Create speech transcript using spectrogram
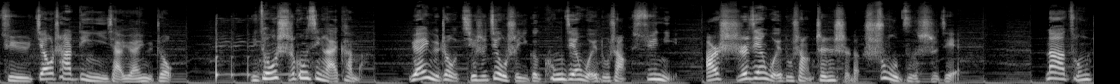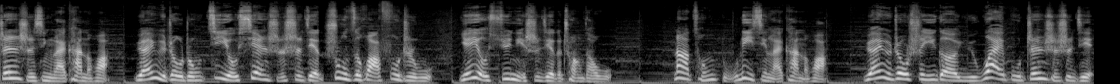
去交叉定义一下元宇宙。你从时空性来看吧，元宇宙其实就是一个空间维度上虚拟而时间维度上真实的数字世界。那从真实性来看的话，元宇宙中既有现实世界数字化复制物，也有虚拟世界的创造物。那从独立性来看的话，元宇宙是一个与外部真实世界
